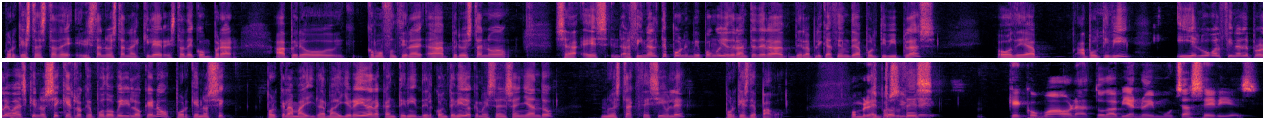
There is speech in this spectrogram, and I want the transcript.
Porque esta, está de, esta no está en alquiler, está de comprar. Ah, pero ¿cómo funciona? Ah, pero esta no. O sea, es, al final te me pongo yo delante de la, de la aplicación de Apple TV Plus o de Apple TV. Y luego al final el problema es que no sé qué es lo que puedo ver y lo que no. Porque no sé. Porque la, la mayoría de la del contenido que me está enseñando no está accesible porque es de pago. Hombre, Entonces, es posible que como ahora todavía no hay muchas series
